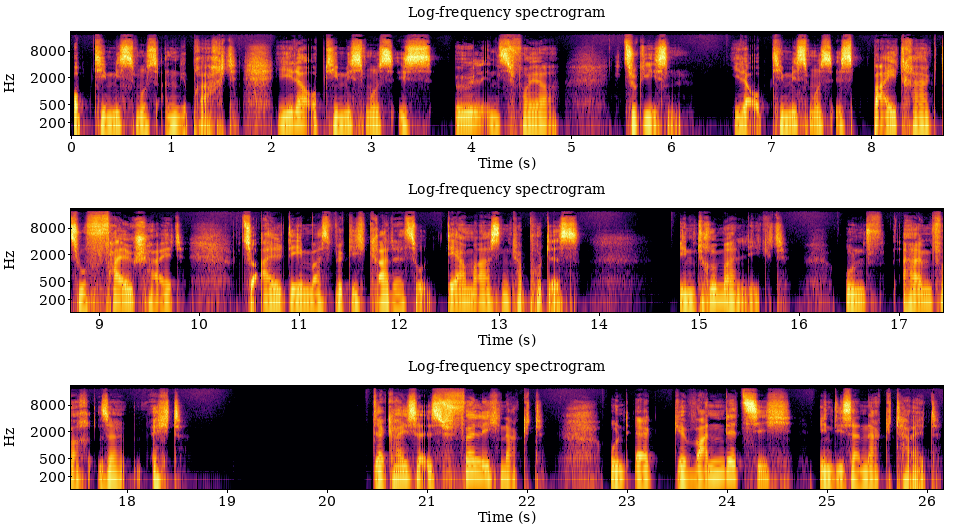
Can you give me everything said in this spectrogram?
Optimismus angebracht. Jeder Optimismus ist Öl ins Feuer zu gießen. Jeder Optimismus ist Beitrag zur Falschheit, zu all dem, was wirklich gerade so dermaßen kaputt ist, in Trümmern liegt und einfach echt. Der Kaiser ist völlig nackt und er gewandet sich in dieser Nacktheit,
